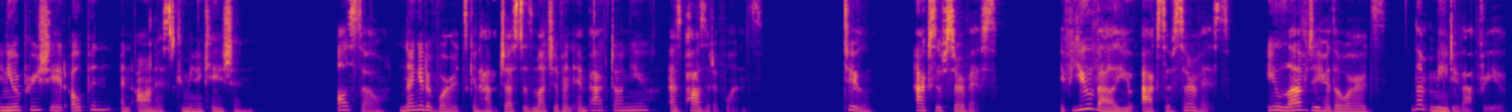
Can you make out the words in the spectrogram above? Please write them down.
and you appreciate open and honest communication. Also, negative words can have just as much of an impact on you as positive ones. 2. Acts of service. If you value acts of service, you love to hear the words, let me do that for you,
